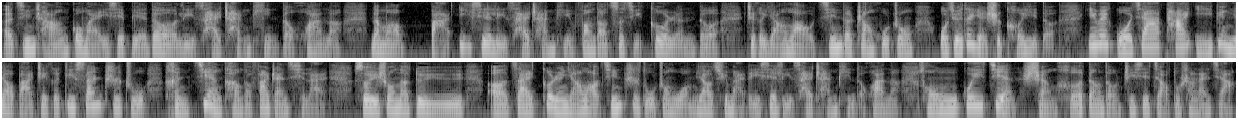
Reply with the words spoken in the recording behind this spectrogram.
呃，经常购买一些别的理财产品的话呢，那么。把一些理财产品放到自己个人的这个养老金的账户中，我觉得也是可以的。因为国家它一定要把这个第三支柱很健康的发展起来。所以说呢，对于呃在个人养老金制度中我们要去买的一些理财产品的话呢，从规建、审核等等这些角度上来讲，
